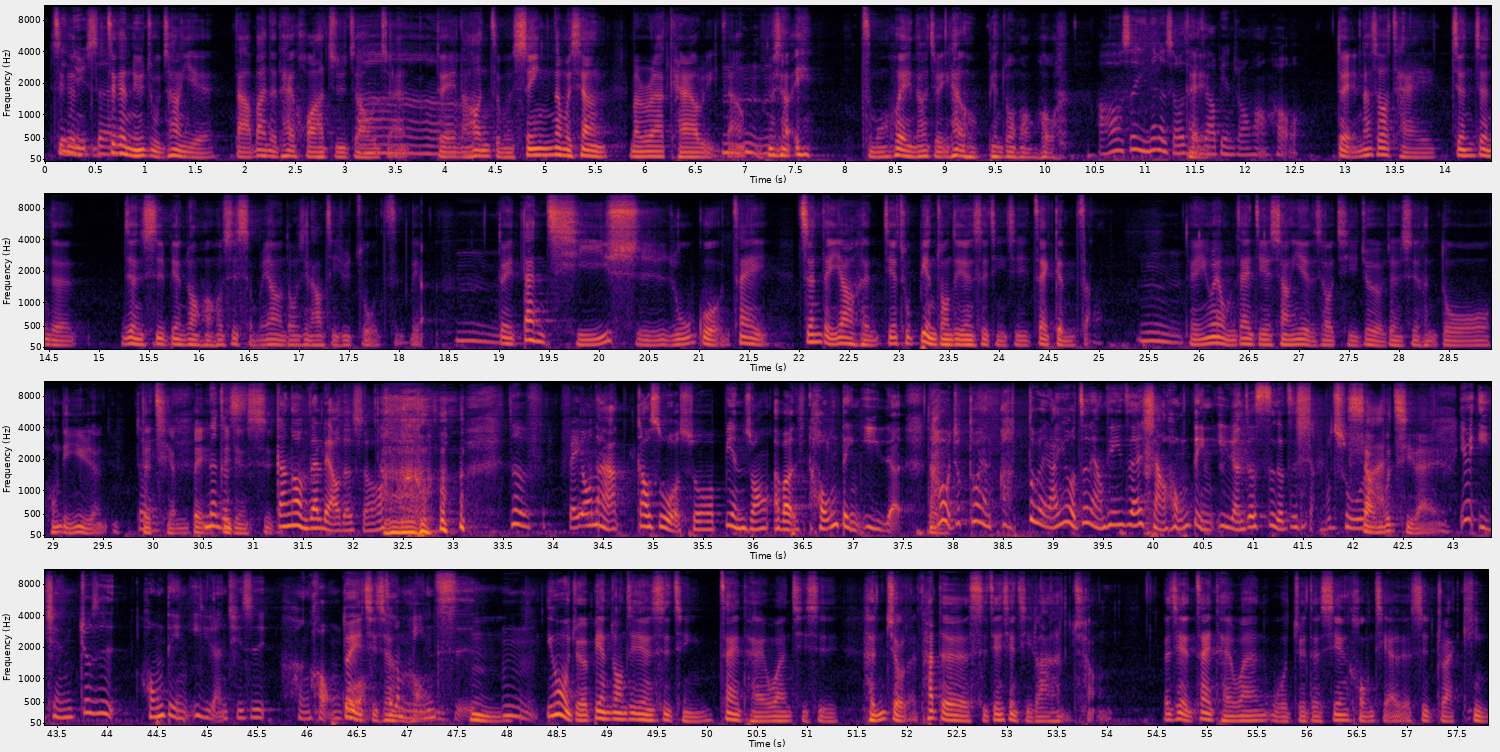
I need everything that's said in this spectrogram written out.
这个这个女主唱也打扮的太花枝招展，啊，对，然后你怎么声音那么像 Mariah Carey 这样？嗯嗯嗯，就想哎，怎么会？然后就一看哦，变装皇后。哦，所以你那个时候才知道变装皇后。对，对，那时候才真正的认识变装皇后是什么样的东西，然后自己去做资料。嗯，对。但其实如果在真的要很接触变装这件事情，其实在更早。嗯，对，因为我们在接商业的时候，其实就有认识很多红顶艺人的前辈那这件事。刚刚我们在聊的时候，这菲欧娜告诉我说变装啊不红顶艺人，然后我就突然啊对啊，因为我这两天一直在想红顶艺人这四个字想不出来，想不起来，因为以前就是红顶艺人其实很红，对，其实这个名词，嗯嗯，因为我觉得变装这件事情在台湾其实很久了，它的时间线其实拉很长。而且在台湾，我觉得先红起来的是 Drag King。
